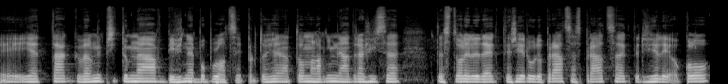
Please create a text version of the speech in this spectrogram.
je tak velmi přítomná v běžné hmm. populaci, protože na tom hlavním nádraží se testovali lidé, kteří jedou do práce z práce, kteří žili okolo.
